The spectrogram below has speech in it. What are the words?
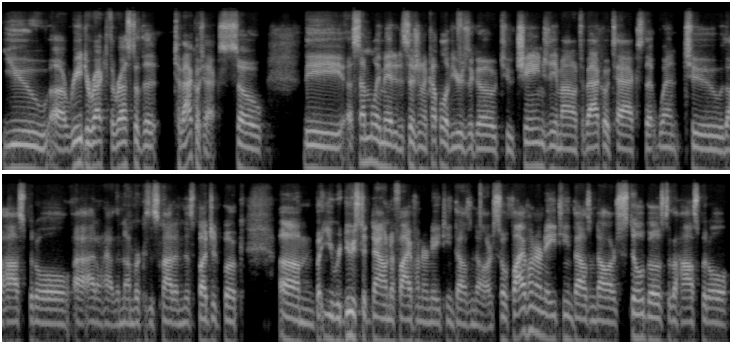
you uh, redirect the rest of the tobacco tax. So the assembly made a decision a couple of years ago to change the amount of tobacco tax that went to the hospital. I don't have the number because it's not in this budget book, um, but you reduced it down to $518,000. So $518,000 still goes to the hospital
